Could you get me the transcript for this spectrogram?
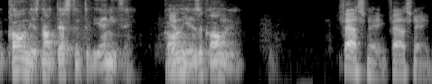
a colony is not destined to be anything. Colony yeah. is a colony. Fascinating, fascinating.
